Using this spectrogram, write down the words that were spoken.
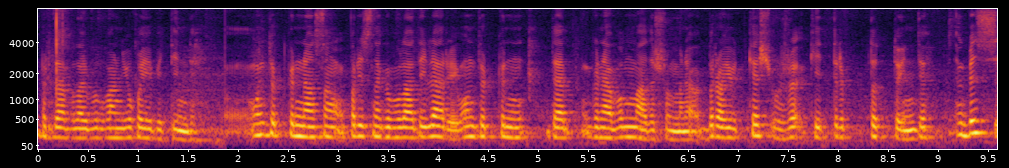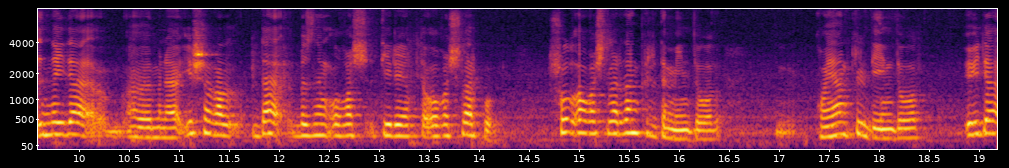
бірде былай болған жоқ ебет енді он төрт күннен соң признагі болады иләр он төрт күнде гына болмады шу міне бір ай өткеш уже кеттіріп тұтты енді біз нейде э, міне ишағалда біздің оғаш теректе оғашлар көп шул оғашлардан кірдім енді ол қоян келді енді ол үйде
